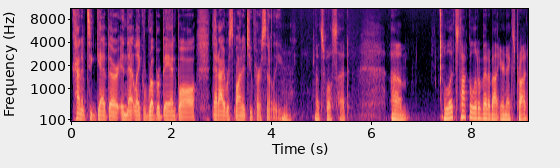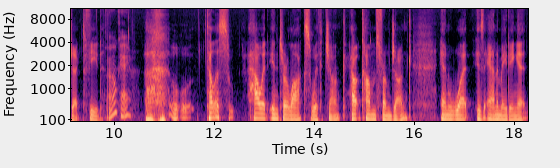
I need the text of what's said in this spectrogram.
kind of together in that like rubber band ball that I responded to personally. Hmm. That's well said. Um, well, let's talk a little bit about your next project, Feed. Okay. Tell us how it interlocks with junk, how it comes from junk, and what is animating it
